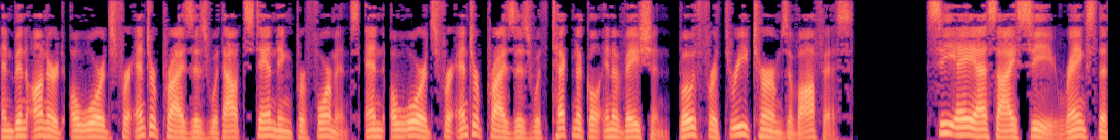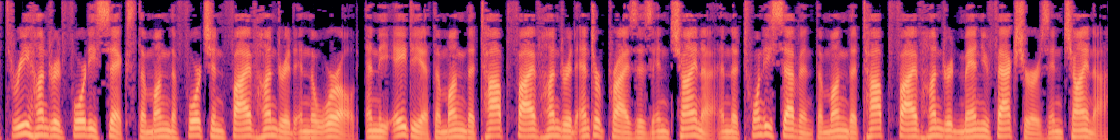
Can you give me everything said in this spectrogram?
and been honored awards for enterprises with outstanding performance and awards for enterprises with technical innovation, both for three terms of office. CASIC ranks the 346th among the Fortune 500 in the world, and the 80th among the top 500 enterprises in China and the 27th among the top 500 manufacturers in China.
